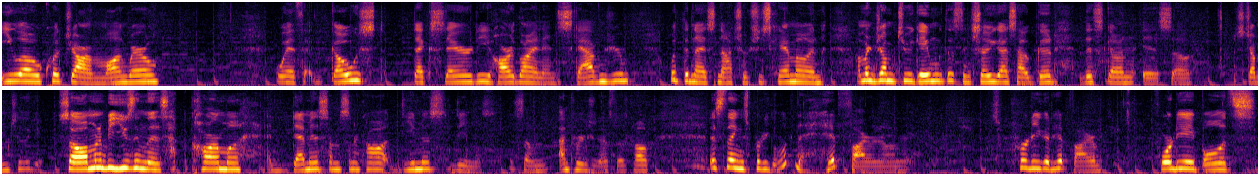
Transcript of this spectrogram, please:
elo quick draw and long barrel with ghost dexterity hardline and scavenger with the nice nacho cheese camo. And i'm gonna jump to a game with this and show you guys how good this gun is so Let's jump into the game. So I'm gonna be using this Karma Demus. I'm just gonna call it Demus. Demus. Some, um, I'm pretty sure that's what it's called. This thing's pretty good. Look at the hip fire on it. It's pretty good hip fire. 48 bullets.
